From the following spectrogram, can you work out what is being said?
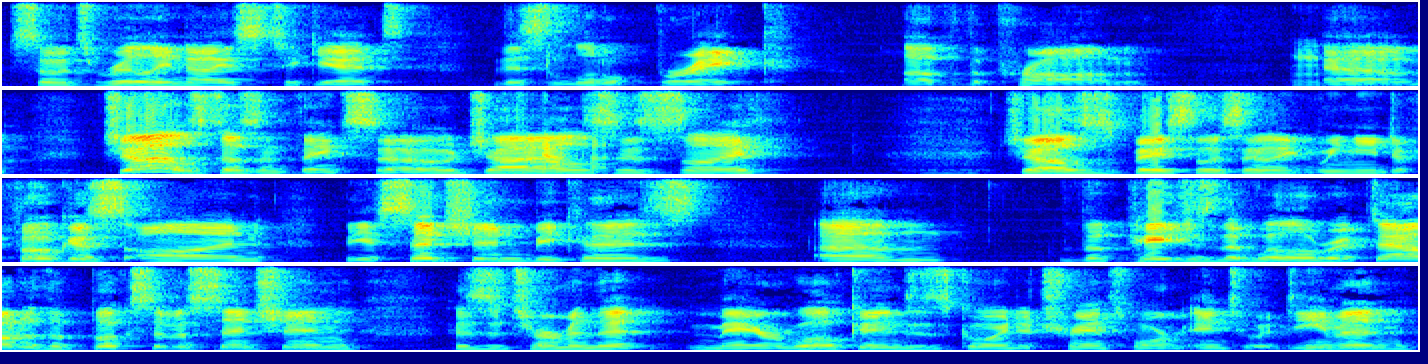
so it's really nice to get this little break of the prom. Um, Giles doesn't think so. Giles is like, Giles is basically saying like we need to focus on the Ascension because um, the pages that Willow ripped out of the books of Ascension has determined that Mayor Wilkins is going to transform into a demon.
